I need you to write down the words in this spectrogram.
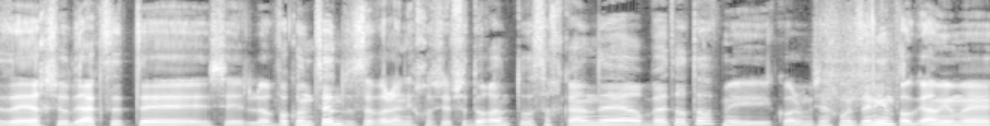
זה איכשהו דעה קצת אה, שלא בקונצנזוס אבל אני חושב שדורנט הוא שחקן אה, הרבה יותר טוב מכל מה שאנחנו מציינים פה גם אם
